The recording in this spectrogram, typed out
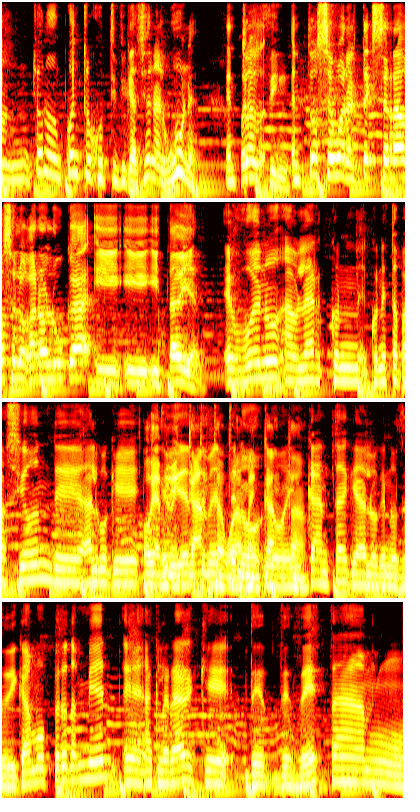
no, yo no encuentro justificación alguna. Entonces, en fin, entonces, bueno, el text cerrado se lo ganó Lucas y, y- y está bien. es bueno hablar con, con esta pasión de algo que a mí me encanta, evidentemente weón, me no- nos encanta. que es a lo que nos dedicamos, pero también eh, aclarar que de- desde esta... mm,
